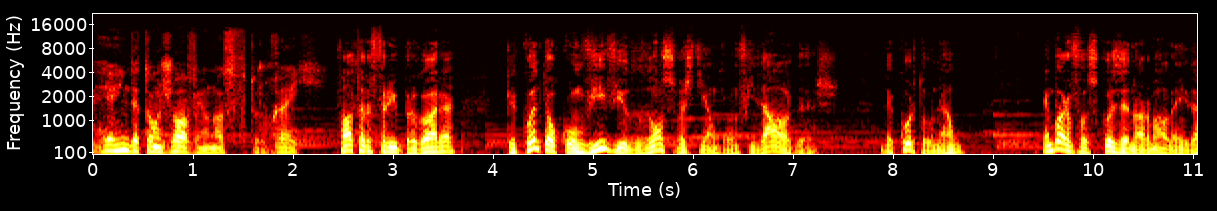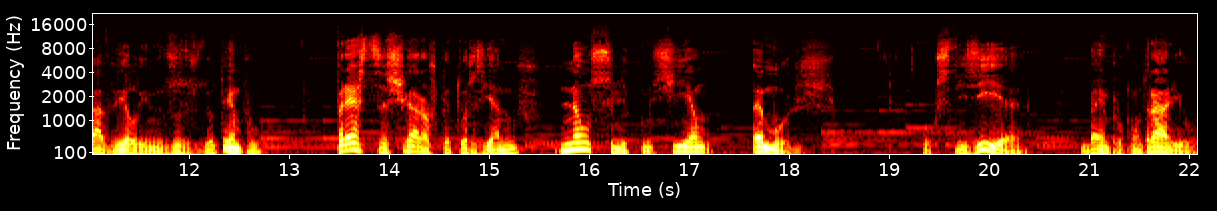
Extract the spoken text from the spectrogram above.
é ainda tão jovem o nosso futuro rei. Falta referir por agora que, quanto ao convívio de Dom Sebastião com fidalgas, da corte ou não, embora fosse coisa normal na idade dele e nos usos do tempo, prestes a chegar aos 14 anos, não se lhe conheciam amores. O que se dizia, bem pelo contrário,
